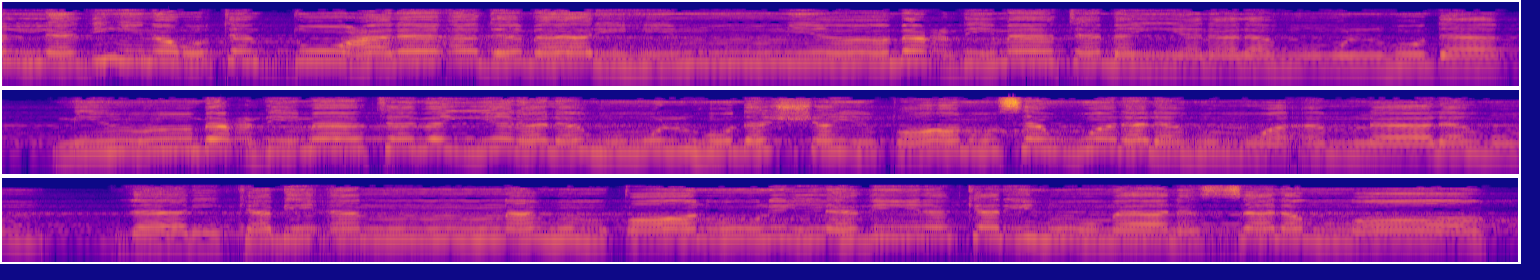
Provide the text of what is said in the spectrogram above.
الذين ارتدوا على أدبارهم من بعد ما تبين لهم الهدى من بعد ما تبين لهم الهدى الشيطان سول لهم وأملى لهم. ذلك بأنهم قالوا للذين كرهوا ما نزل الله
